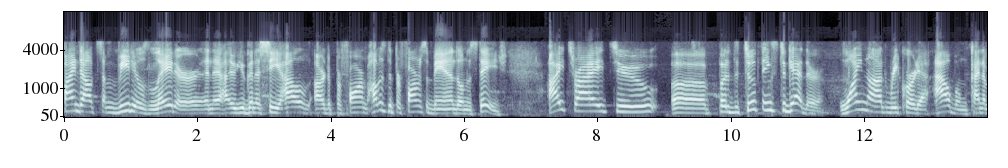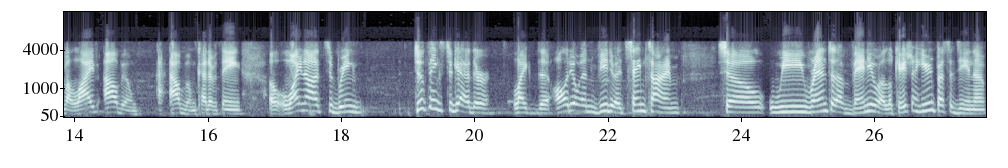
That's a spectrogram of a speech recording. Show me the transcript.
find out some videos later, and uh, you're gonna see how are the perform how is the performance of band on the stage. I try to uh, put the two things together. Why not record an album, kind of a live album, album kind of thing? Uh, why not to bring two things together, like the audio and video at the same time? So we rent a venue, a location here in Pasadena.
